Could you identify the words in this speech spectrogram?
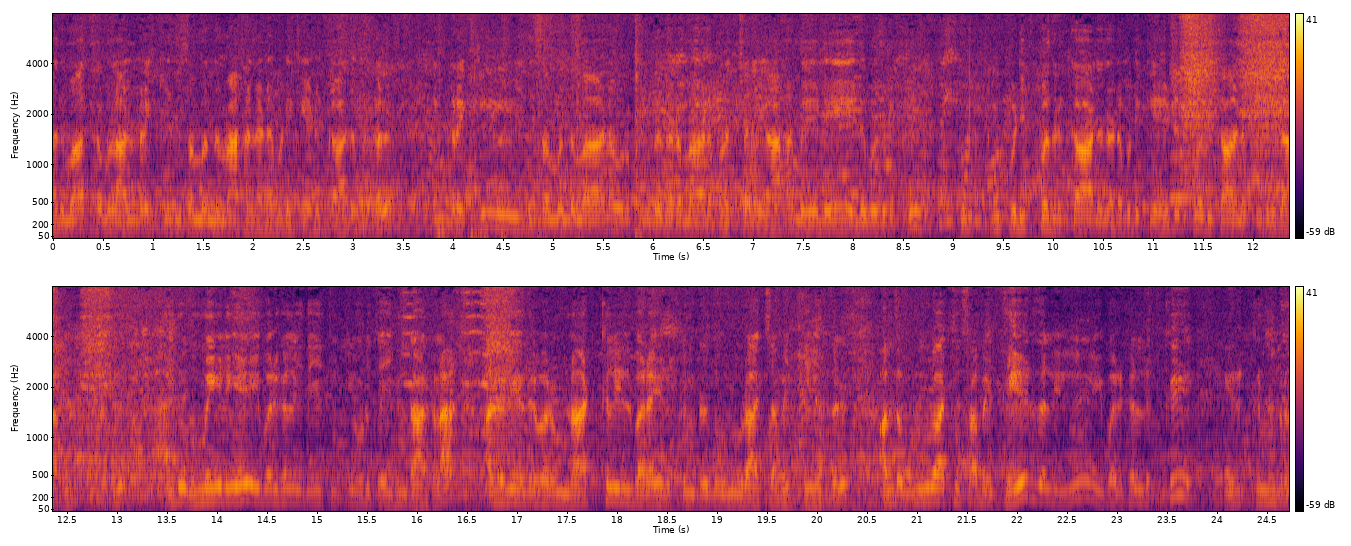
அது மாத்திரமல்ல அன்றைக்கு இது சம்பந்தமாக நடவடிக்கை எடுக்காதவர்கள் இன்றைக்கு இது சம்பந்தமான ஒரு பூதகரமான பிரச்சனையாக மேலே எழுவதற்கு தூக்கி பிடிப்பதற்கான நடவடிக்கை எடுப்பது காணக்கூடியதாக இருக்கிறது. இது உண்மையிலேயே இவர்கள் இதே தூக்கியோடு செய்கின்றார்களா? அல்லது எதிர்வரும் நாட்களில் வர இருக்கின்றது உள்ளூராட்சி சபை தேர்தல்? அந்த உள்ளூராட்சி சபை தேர்தலில் இவர்களுக்கு இருக்கின்ற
